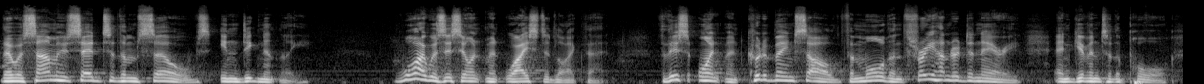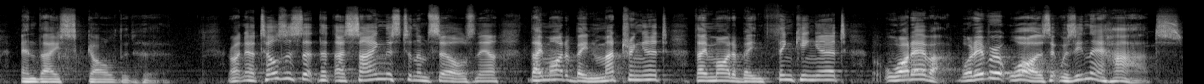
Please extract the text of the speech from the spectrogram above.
There were some who said to themselves indignantly, Why was this ointment wasted like that? For this ointment could have been sold for more than 300 denarii and given to the poor. And they scolded her. Right now, it tells us that, that they're saying this to themselves. Now, they might have been muttering it, they might have been thinking it, whatever. Whatever it was, it was in their hearts.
